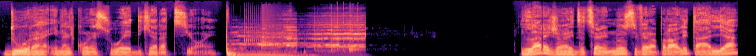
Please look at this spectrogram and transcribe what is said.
dura in alcune sue dichiarazioni. La regionalizzazione non si ferma però all'Italia,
